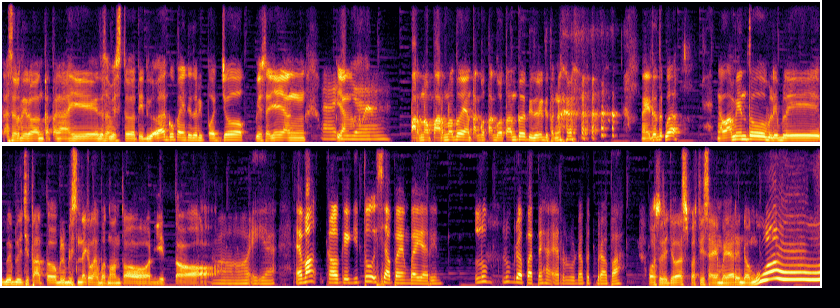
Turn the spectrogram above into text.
kasur di ruang ketengahin terus habis itu tidur ah gue pengen tidur di pojok biasanya yang Ah, yang- iya. parno-parno tuh yang takut-takutan tuh tidurnya di tengah nah itu tuh gue ngalamin tuh beli-beli beli-beli citato beli-beli snack lah buat nonton gitu Oh, iya. Emang kalau kayak gitu siapa yang bayarin? Lu lu berapa THR lu dapat berapa? oh sudah jelas pasti saya yang bayarin dong wow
